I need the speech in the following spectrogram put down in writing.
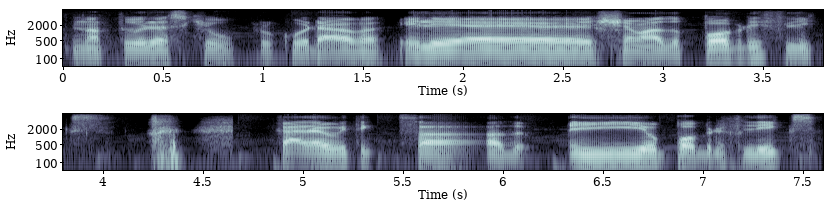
assinaturas que eu procurava, ele é chamado Pobreflix. Cara, é muito engraçado. E o Pobreflix,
